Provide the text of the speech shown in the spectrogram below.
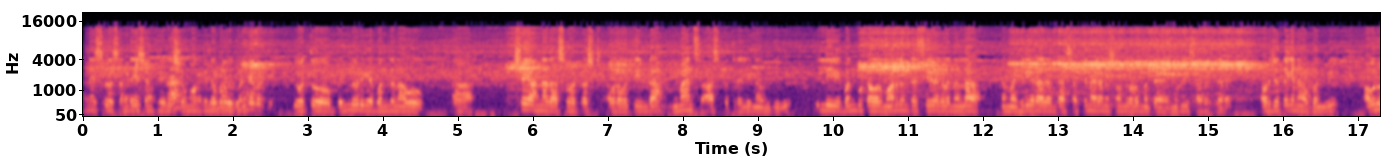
ನನ್ನ ಹೆಸರು ಸಂದೇಶ್ ಅಂತ ಹೇಳಿ ಶಿವಮೊಗ್ಗದಿಂದ ಬಂದಿದ್ದೀನಿ. ಇವತ್ತು ಬೆಂಗಳೂರಿಗೆ ಬಂದು ನಾವು ಅಕ್ಷಯ ಅನ್ನದಾಸೋಹ ಟ್ರಸ್ಟ್ ಅವರ ವತಿಯಿಂದ ನಿಮ್ಯಾನ್ಸ್ ಆಸ್ಪತ್ರೆಯಲ್ಲಿ ನಾವು ಇದ್ದೀವಿ. ಇಲ್ಲಿ ಬಂದ್ಬಿಟ್ಟು ಅವ್ರು ಮಾಡಿದಂಥ ಸೇವೆಗಳನ್ನೆಲ್ಲ ನಮ್ಮ ಹಿರಿಯರಾದಂಥ ಸತ್ಯನಾರಾಯಣ ಸ್ವಾಮಿಗಳು ಮತ್ತು ಮುರಳಿ ಸರ್ ಇದ್ದಾರೆ. ಅವ್ರ ಜೊತೆಗೆ ನಾವು ಬಂದ್ವಿ. ಅವರು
